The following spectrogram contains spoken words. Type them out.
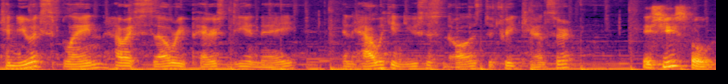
Can you explain how a cell repairs DNA and how we can use this knowledge to treat cancer? It's useful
